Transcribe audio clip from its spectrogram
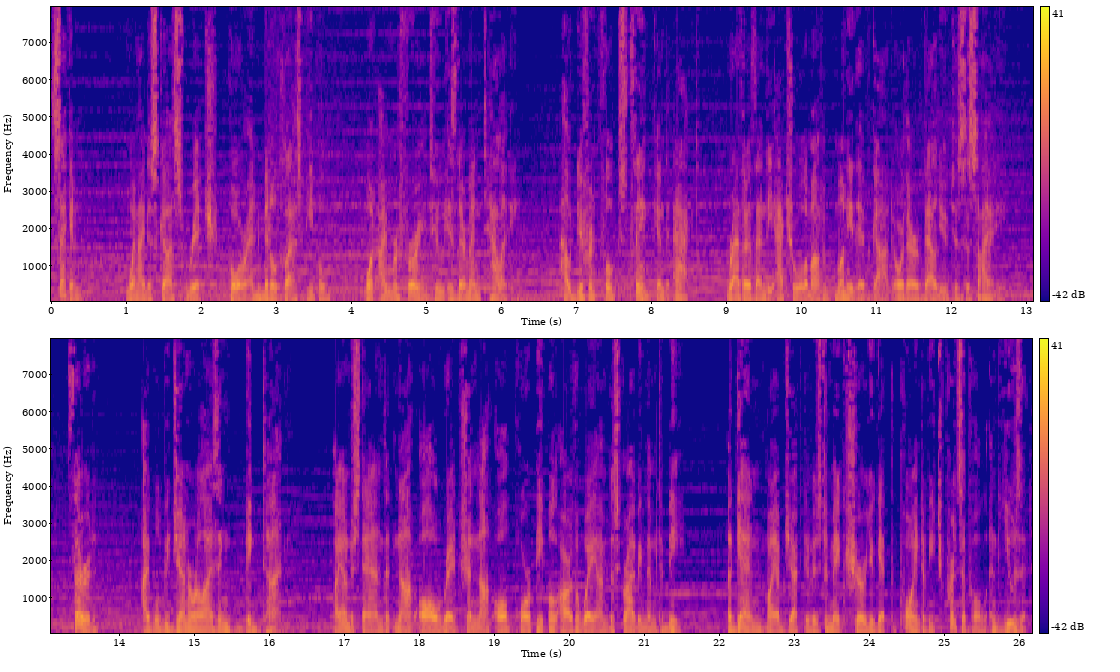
Second, when I discuss rich, poor, and middle-class people, what I'm referring to is their mentality, how different folks think and act, rather than the actual amount of money they've got or their value to society. Third, I will be generalizing big time. I understand that not all rich and not all poor people are the way I'm describing them to be. Again, my objective is to make sure you get the point of each principle and use it.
